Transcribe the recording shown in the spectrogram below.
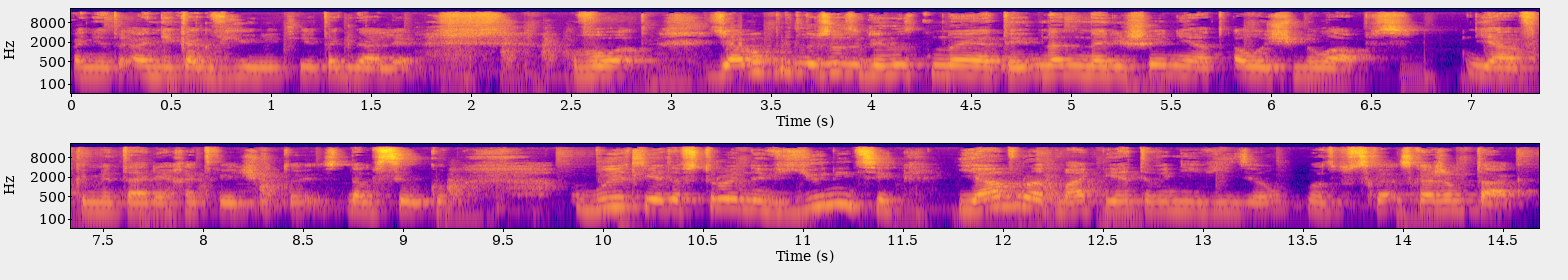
они, они как в Unity и так далее. Вот. Я бы предложил взглянуть на это, на, на решение от Alchemy Labs. Я в комментариях отвечу, то есть дам ссылку. Будет ли это встроено в Unity? Я в родмапе этого не видел. Вот скажем так.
